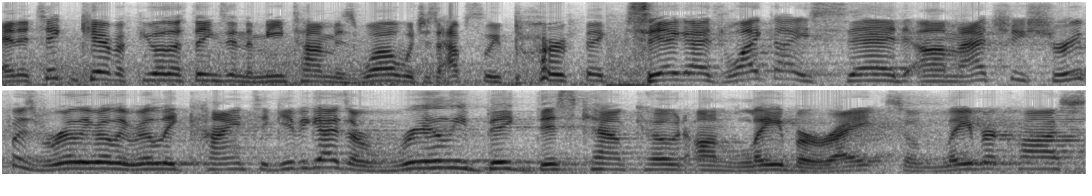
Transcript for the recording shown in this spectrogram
And they're taking care of a few other things in the meantime as well, which is absolutely perfect. So yeah, guys, like I said, um, actually Sharif was really, really, really kind to give you guys a really big discount code on labor, right? So labor costs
